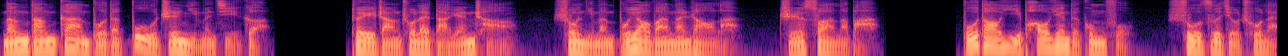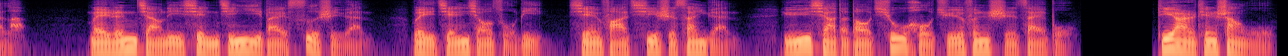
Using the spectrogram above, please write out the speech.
能当干部的不止你们几个。队长出来打圆场，说你们不要弯弯绕了，直算了吧。不到一泡烟的功夫，数字就出来了，每人奖励现金一百四十元，为减小阻力，先发七十三元，余下的到秋后决分时再补。第二天上午，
